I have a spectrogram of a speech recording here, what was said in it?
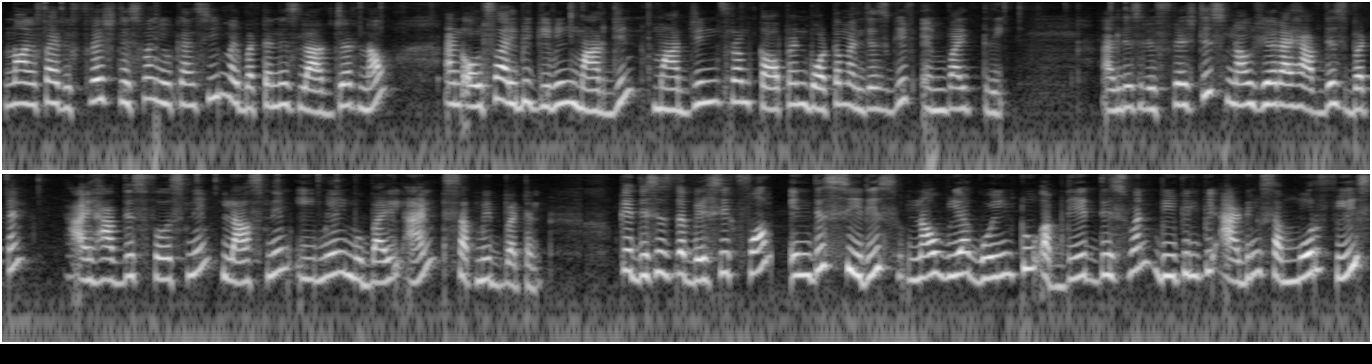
Now if I refresh this one you can see my button is larger now and also I'll be giving margin margin from top and bottom. I'll just give m by 3 I'll just refresh this. Now here I have this button. I have this first name last name email mobile and submit button. Okay this is the basic form. In this series now we are going to update this one. We will be adding some more fields.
